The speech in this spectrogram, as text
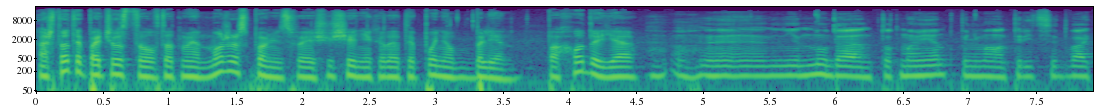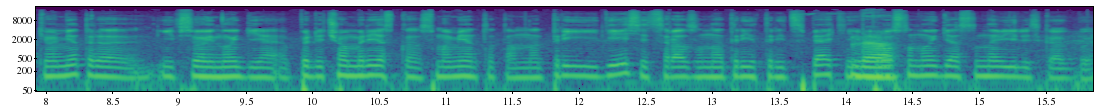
А что ты почувствовал в тот момент? Можешь вспомнить свои ощущения, когда ты понял, блин, походу я... Э, Ну да, тот момент, понимал, 32 километра, и все, и ноги, причем резко с момента там на 3.10 сразу на 3.35, и Да. просто ноги остановились как бы.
